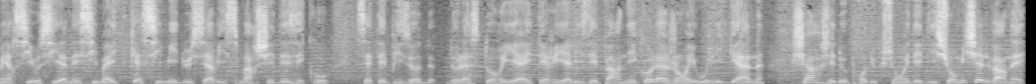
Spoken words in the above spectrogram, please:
Merci aussi à Nessimaït Kassimi du service marché des échos. Cet épisode de la story a été réalisé par Nicolas Jean et Willy Gann, chargé de production et d'édition Michel Varnet.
